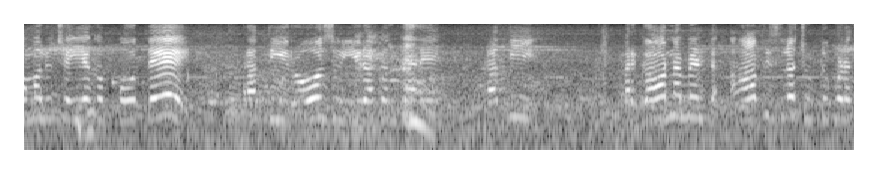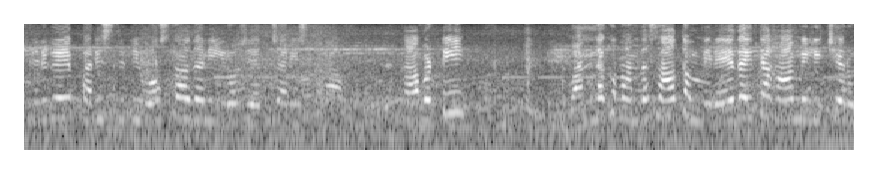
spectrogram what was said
అమలు చేయకపోతే ప్రతిరోజు ఈ రకంగానే ప్రతి మరి గవర్నమెంట్ ఆఫీసుల చుట్టూ కూడా తిరిగే పరిస్థితి వస్తుందని ఈరోజు హెచ్చరిస్తున్నాం. కాబట్టి వందకు వంద శాతం మీరు ఏదైతే హామీలు ఇచ్చారో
